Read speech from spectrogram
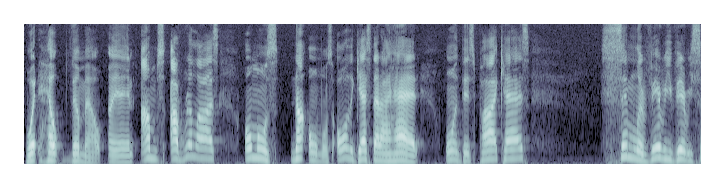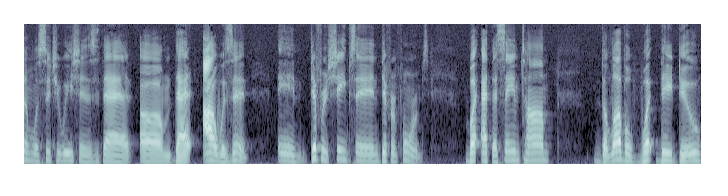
what helped them out. And I'm I realized almost not almost all the guests that I had on this podcast similar very very similar situations that um that I was in in different shapes and different forms. But at the same time the love of what they do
